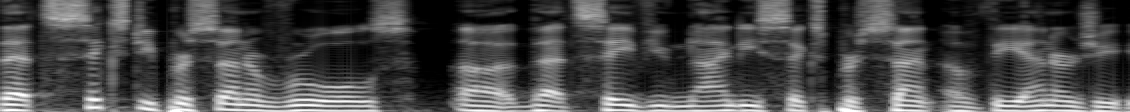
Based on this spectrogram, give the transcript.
that sixty percent of rules uh, that save you ninety six percent of the energy.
